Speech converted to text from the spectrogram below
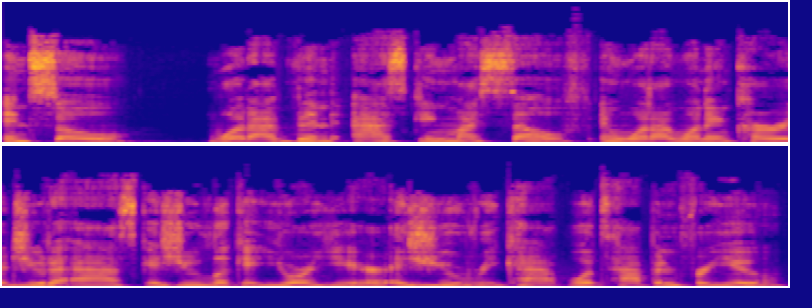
And so what I've been asking myself and what I want to encourage you to ask as you look at your year, as you recap what's happened for you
